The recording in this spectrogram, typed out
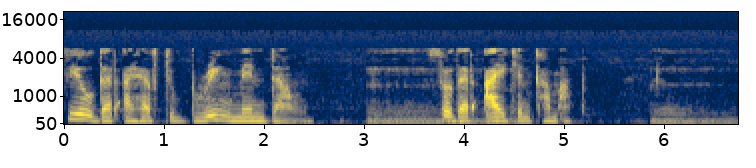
feel that I have to bring men down so that I can come up. Mm.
